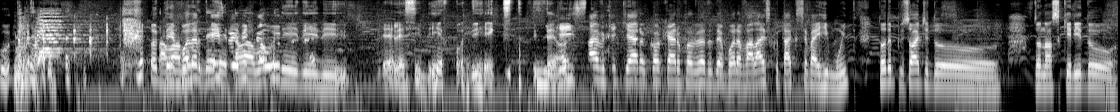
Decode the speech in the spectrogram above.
Ultra. O Tava louco fez de, tava o louco de, de, de LSD, pô, de êxtase. Ninguém sabe o que, que era, qual que era o problema do Debora. Vai lá escutar que você vai rir muito. Todo episódio do, do nosso querido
